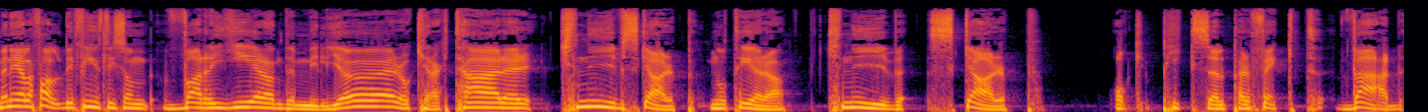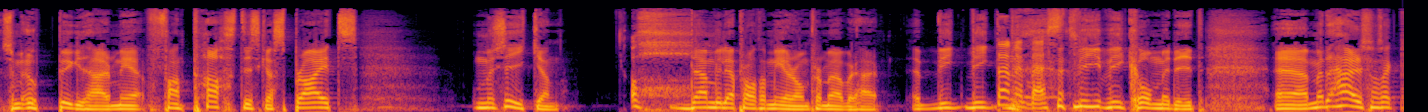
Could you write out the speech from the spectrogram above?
Men i alla fall, det finns liksom varierande miljöer och karaktärer. Knivskarp, notera. Knivskarp och pixelperfekt värld som är uppbyggd här med fantastiska sprites. Och musiken. Den vill jag prata mer om framöver här. Vi, vi, Den är bäst. vi, vi kommer dit. Eh, men det här är som sagt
